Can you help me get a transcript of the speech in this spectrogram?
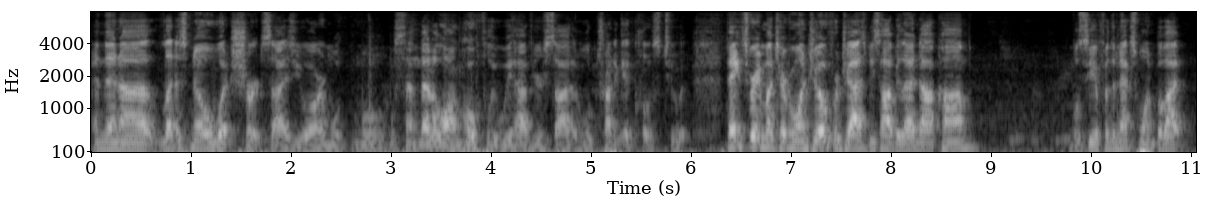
and then uh, let us know what shirt size you are, and we'll, we'll, we'll, send that along. Hopefully, we have your size. We'll try to get close to it. Thanks very much, everyone. Joe for jaspyshobbyland.com. We'll see you for the next one. Bye bye.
